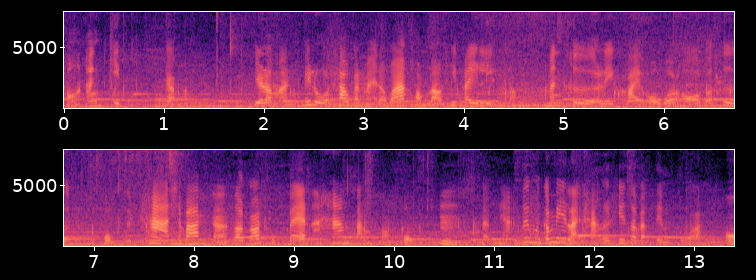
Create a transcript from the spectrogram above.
ของอังกฤษกับ เยอรมันไม่รู้เท่ากันไหมแต่ว่าของเราที่ไปลิงก์เนาะมันคือ require overall ก็คือ 6.5 ใช่ป่ะอะแล้วก็ทุกแบรนด์อะห้ามต่ำกว่าอืม6แบบเนี้ยซึ่งมันก็มีหลายทางเลือกที่จะแบบเต็มตัว อ๋อ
